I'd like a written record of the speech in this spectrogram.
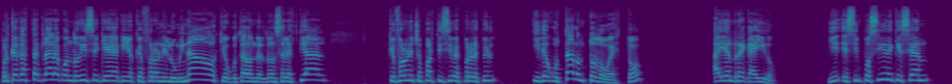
Porque acá está clara cuando dice que aquellos que fueron iluminados, que gustaron del don celestial, que fueron hechos partícipes por el Espíritu y degustaron todo esto, hayan recaído. Y es imposible que sean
